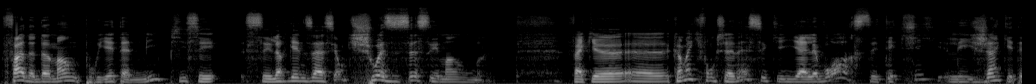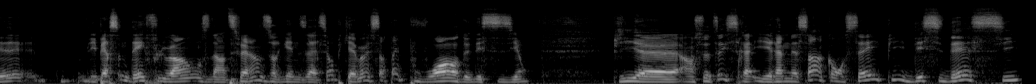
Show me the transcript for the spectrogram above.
faire de demande pour y être admis, puis c'est, l'organisation qui choisissait ses membres. Fait que euh, comment il fonctionnait, c'est qu'il allait voir c'était qui les gens qui étaient des personnes d'influence dans différentes organisations, puis qui avaient un certain pouvoir de décision. Puis euh, ensuite, il, il ramenait ça en conseil, puis il décidait si,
